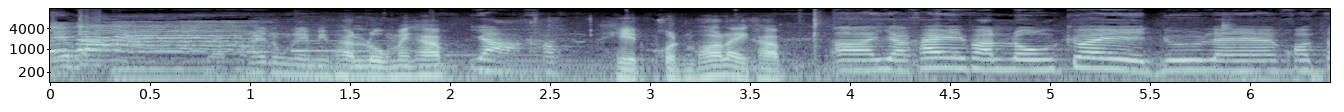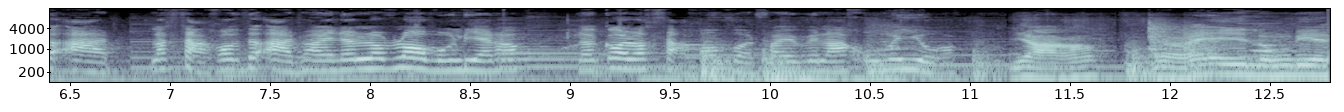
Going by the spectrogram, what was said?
บ๊ายบายอยากให้โรงเรียนมีพัดลมไหมครับ อยากครับเหตุผลเพราะอะไรครับ อ่าอยากให้พันโรงช่วยดูแลความสะอาด รักษาความสะอาดภายในรอบๆโรงเรียนครับ แล้วก็รักษาความปลอดภัยเวลาครูไม่อยู่ครับอยากครับอยากให้โรงเรียน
